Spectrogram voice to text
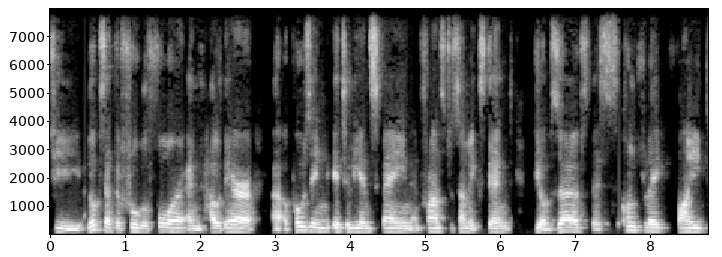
She looks at the Frugal Four and how they're uh, opposing Italy and Spain and France to some extent she observes this conflict, fight,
